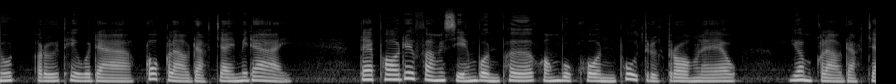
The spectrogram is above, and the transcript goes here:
นุษย์ หรือเทวดาก็กล่าวดักใจไม่ได้ แต่พอได้ฟังเสียงบ่นเพ้อของบุคคลผู้ตรึกตรองแล้ว ย่อมกล่าวดักใจ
